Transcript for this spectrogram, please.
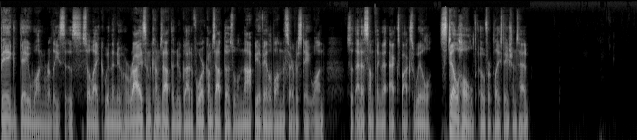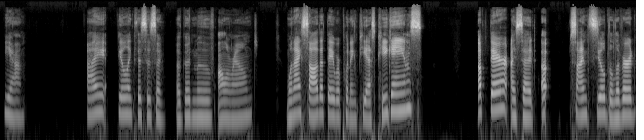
big day one releases. So, like when the new Horizon comes out, the new God of War comes out, those will not be available on the service day one. So, that is something that Xbox will still hold over PlayStation's head. Yeah. I feel like this is a, a good move all around. When I saw that they were putting PSP games up there, I said, "Up, oh, signed, sealed, delivered.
